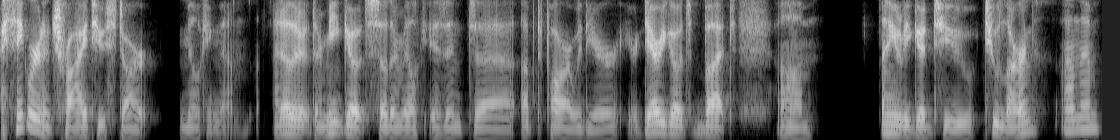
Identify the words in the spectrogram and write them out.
I think we're going to try to start milking them. I know they're, they're meat goats, so their milk isn't uh, up to par with your your dairy goats, but um, I think it'd be good to to learn on them.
